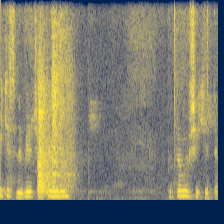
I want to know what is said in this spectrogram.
İkisini bir çekiyorum. Bakın bu şekilde.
